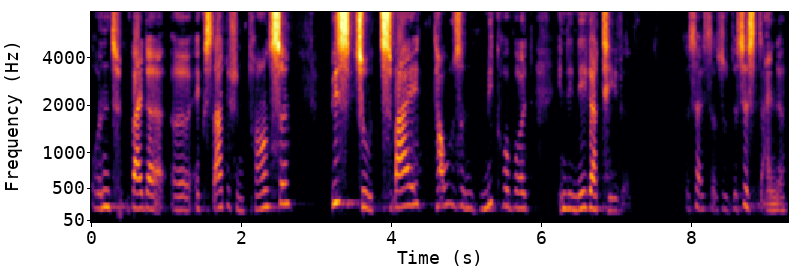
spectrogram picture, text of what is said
und bei der äh, ekstatischen Trance bis zu 2000 Mikrovolt in die negative. Das heißt also, das ist, eine,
